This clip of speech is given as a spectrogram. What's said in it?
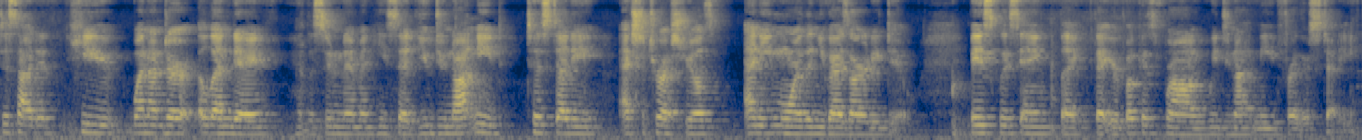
decided he went under Allende, the pseudonym, and he said, "You do not need to study extraterrestrials any more than you guys already do." Basically saying like that your book is wrong. We do not need further study.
